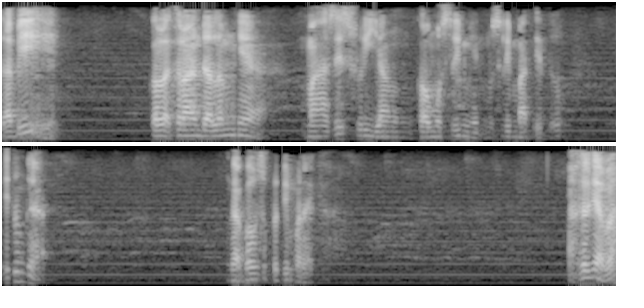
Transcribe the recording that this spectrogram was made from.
Tapi kalau celana dalamnya mahasiswi yang kaum muslimin, muslimat itu, itu enggak. Enggak bau seperti mereka. Akhirnya apa?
